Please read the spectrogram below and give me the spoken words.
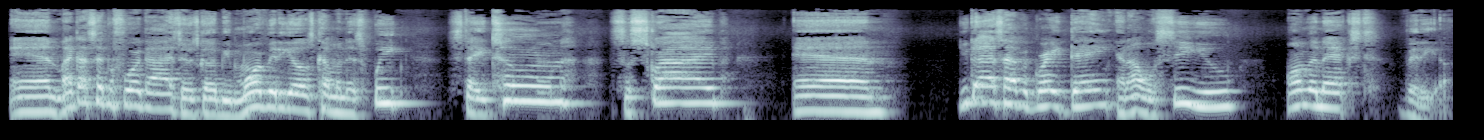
and like I said before, guys, there's going to be more videos coming this week. Stay tuned, subscribe, and you guys have a great day, and I will see you on the next video.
